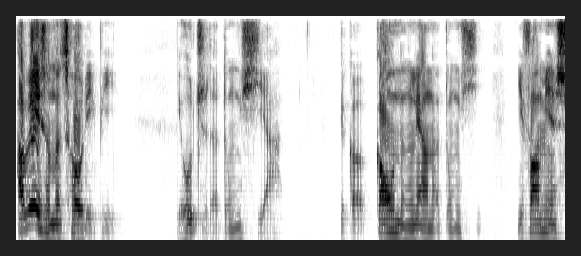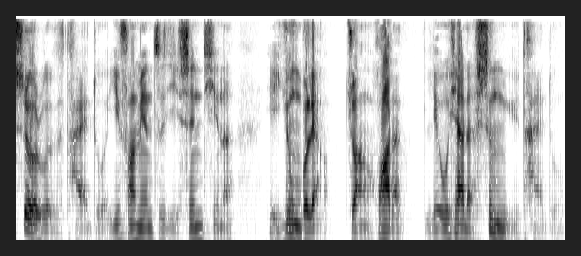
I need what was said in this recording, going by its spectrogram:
它为什么臭里壁？油脂的东西啊，这个高能量的东西，一方面摄入的太多，一方面自己身体呢也用不了，转化的留下的剩余太多，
